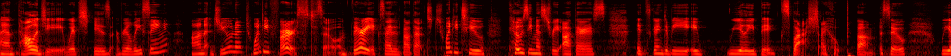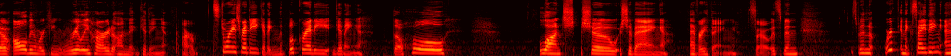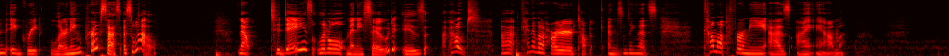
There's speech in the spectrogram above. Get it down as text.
anthology, which is releasing on June 21st. So I'm very excited about that. 22 cozy mystery authors. It's going to be a really big splash, I hope. Um, so we have all been working really hard on getting our stories ready, getting the book ready, getting the whole launch show shebang everything. So it's been it's been work and exciting and a great learning process as well. Now today's little mini sode is about uh, kind of a harder topic and something that's come up for me as i am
